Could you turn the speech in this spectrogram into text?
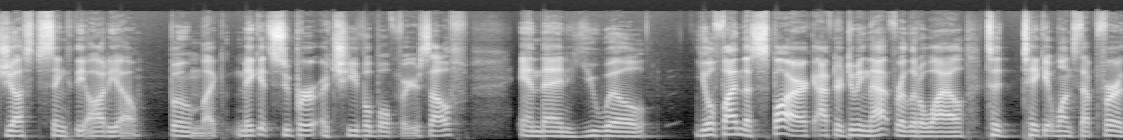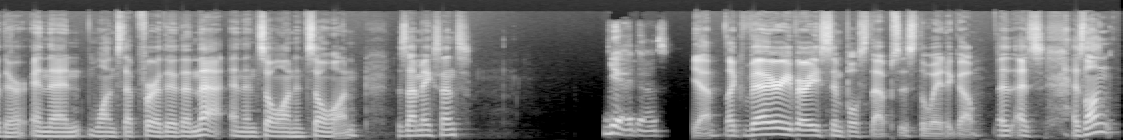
just sync the audio. Boom, like make it super achievable for yourself and then you will you'll find the spark after doing that for a little while to take it one step further and then one step further than that and then so on and so on. Does that make sense? Yeah it does. Yeah like very very simple steps is the way to go. As as, as long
